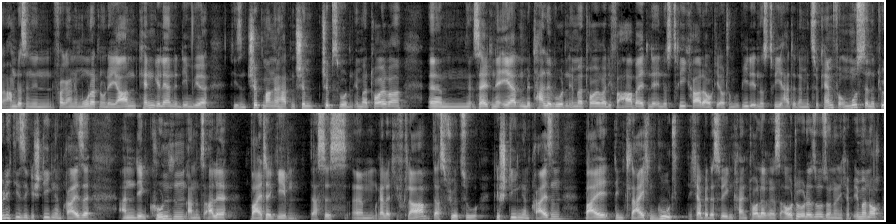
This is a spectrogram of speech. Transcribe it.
haben das in den vergangenen Monaten oder Jahren kennengelernt, indem wir diesen Chipmangel hatten. Chips wurden immer teurer, ähm, seltene Erden, Metalle wurden immer teurer. Die verarbeitende Industrie, gerade auch die Automobilindustrie, hatte damit zu kämpfen und musste natürlich diese gestiegenen Preise an den Kunden, an uns alle weitergeben. Das ist ähm, relativ klar. Das führt zu gestiegenen Preisen bei dem gleichen Gut. Ich habe ja deswegen kein tolleres Auto oder so, sondern ich habe immer noch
